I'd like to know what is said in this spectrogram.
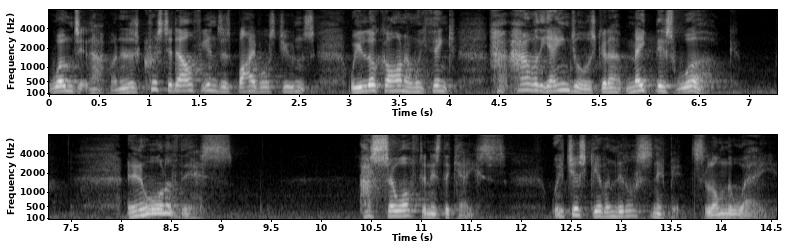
won't it happen? And as Christadelphians, as Bible students, we look on and we think, how are the angels going to make this work? And in all of this, as so often is the case, we're just given little snippets along the way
